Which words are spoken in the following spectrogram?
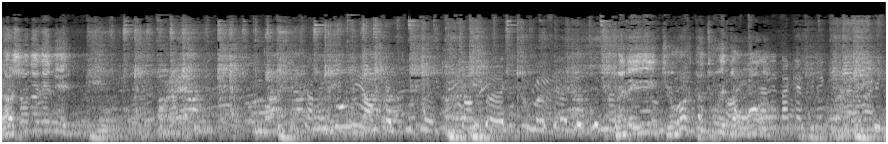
La jaune a gagné. À Frédéric, tu vois que t'as trouvé ton rôle. J'avais pas calculé qu'il y avait.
